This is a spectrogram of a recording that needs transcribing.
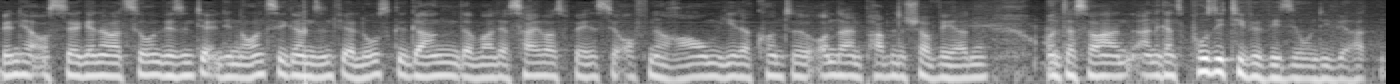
bin ja aus der Generation, wir sind ja in den 90ern, sind wir losgegangen, da war der Cyberspace, der offene Raum, jeder konnte Online-Publisher werden. Und das war eine ganz positive Vision, die wir hatten.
